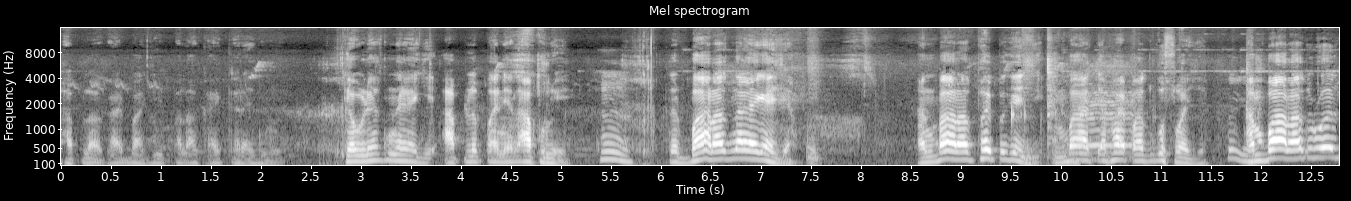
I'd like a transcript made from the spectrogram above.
आपला काय भाजीपाला काय करायचं नाही. तेवढ्याच नळ्या घे. आपलं पाण्यात अपुरं आहे. हम्म. तर बाराच नळ्या घ्यायच्या. आणि बारात पाईप घ्यायची. बा त्या पाईपात घुसवायच्या आणि बारात रोज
